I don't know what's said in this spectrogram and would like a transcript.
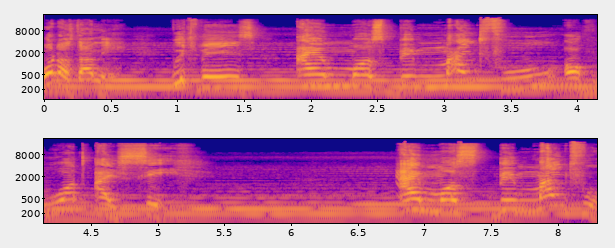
What does that mean? Which means I must be mindful of what I say. I must be mindful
